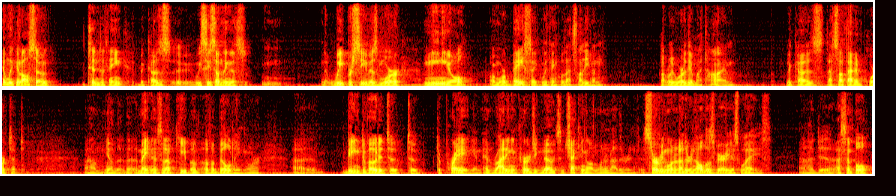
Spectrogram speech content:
And we could also tend to think because uh, we see something that's that we perceive as more menial or more basic, we think, well, that's not even not really worthy of my time because that's not that important. Um, you know, the, the, maintenance and upkeep of, of a building or uh, being devoted to, to, to praying and, and writing encouraging notes and checking on one another and serving one another in all those various ways. Uh, a simple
